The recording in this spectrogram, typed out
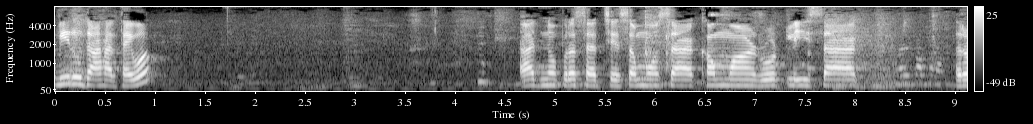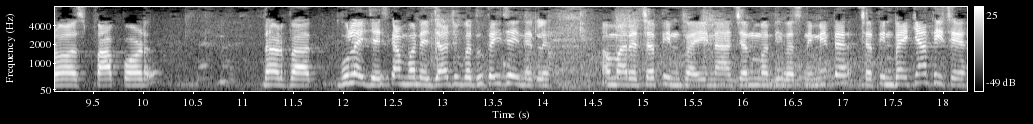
વિરુદ્ધ આહાર થાય, હો. આજનો પ્રસાદ છે સમોસા, ખમણ, રોટલી, શાક, રસ, પાપડ, દાળ ભાત. ભૂલાઈ જઈશ કામ મને. જાજુ બધું થઈ જાય ને એટલે. અમારે જતીનભાઈના જન્મદિવસ નિમિત્તે. જતીનભાઈ ક્યાંથી છે?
